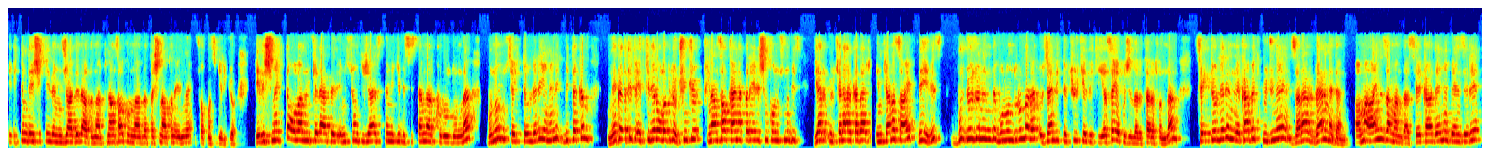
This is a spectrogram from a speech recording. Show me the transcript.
iklim değişikliğiyle mücadele adına finansal konularda taşın altına eline sokması gerekiyor. Gelişmekte olan ülkelerde emisyon ticaret sistemi gibi sistemler kurulduğunda bunun sektörlere yönelik bir takım negatif etkileri olabiliyor. Çünkü finansal kaynaklara erişim konusunda biz diğer ülkeler kadar imkana sahip değiliz. Bu göz önünde bulundurularak özellikle Türkiye'deki yasa yapıcıları tarafından sektörlerin rekabet gücüne zarar vermeden ama aynı zamanda SKDM benzeri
